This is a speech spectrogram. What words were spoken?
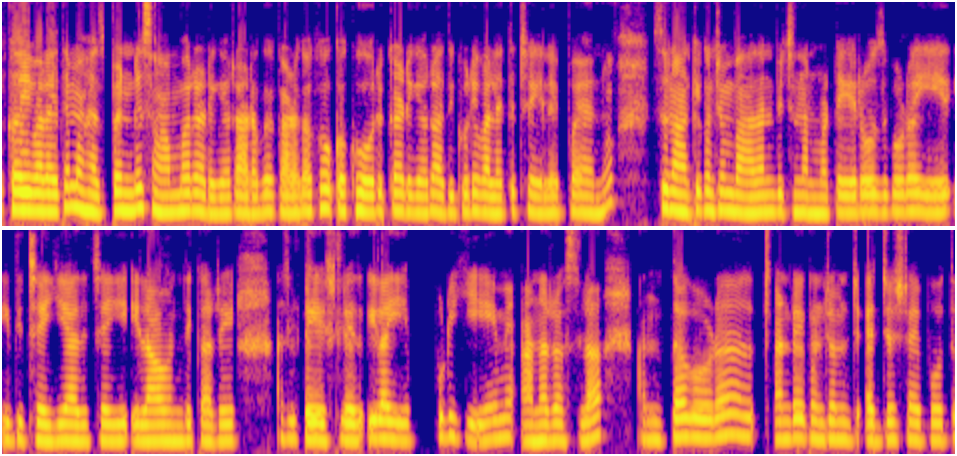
ఇంకా ఇవాళ అయితే మా హస్బెండ్ సాంబార్ అడిగారు. అడగక అడగక ఒక కోరిక అడిగారు. అది కూడా ఇవాళైతే చేయలేకపోయాను. సో నాకే కొంచెం బాధ అనిపించింది అనమాట ఏ రోజు కూడా ఏ ఇది చెయ్యి అది చెయ్యి ఇలా ఉంది కర్రీ అసలు టేస్ట్ లేదు. ఇలా ఎప్పుడు ఏమి అనరు అసలు. అంతా కూడా అంటే కొంచెం అడ్జస్ట్ అయిపోతూ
